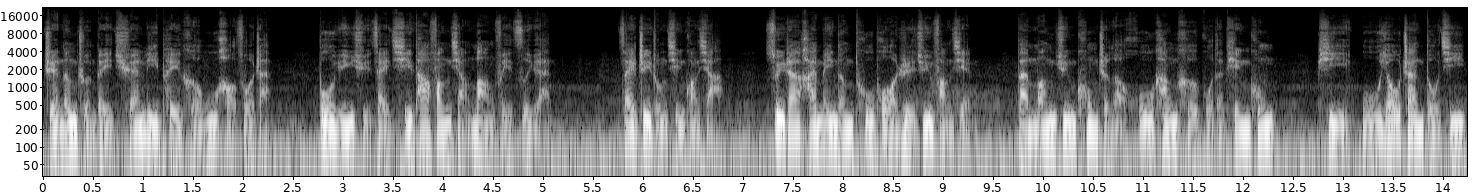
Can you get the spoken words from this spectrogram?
只能准备全力配合乌号作战，不允许在其他方向浪费资源。在这种情况下，虽然还没能突破日军防线，但盟军控制了胡康河谷的天空。P 五幺战斗机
